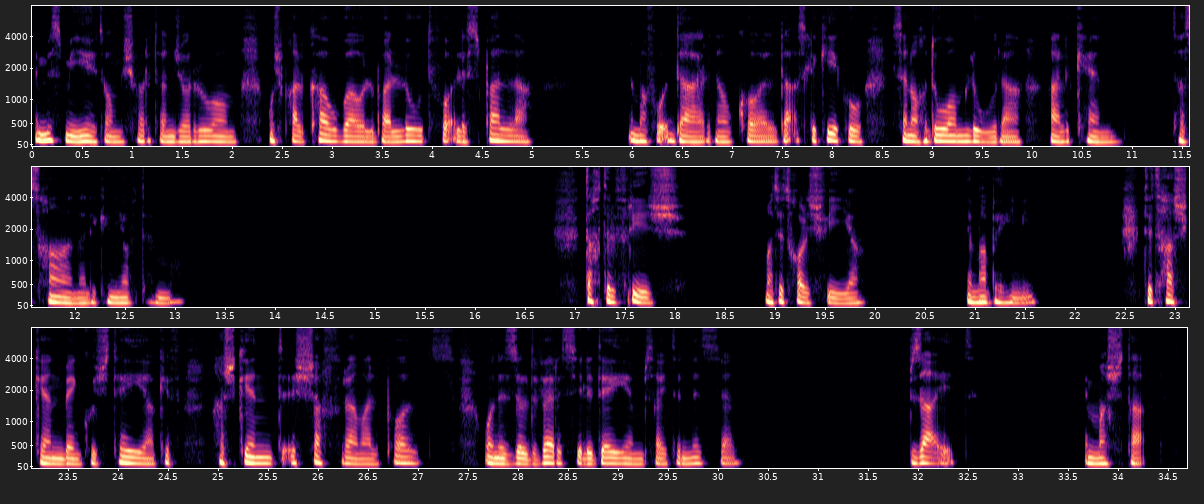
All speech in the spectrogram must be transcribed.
Imma ismijiethom xorta nġorruhom mhux bħall-kawba u l-ballut fuq l-ispalla, imma fuq darna wkoll daqs li kieku se noħduhom lura għall-kenn ta' sħana li kien jaf demmhom. Taħt il-friġ ma tidħolx fija, imma bejni. Titħaxken bejn kuxtejja kif ħaxkint ix-xafra mal-polz u niżżilt versi li dejjem bżajt inniżżel. Bżajt imma xtaqt,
